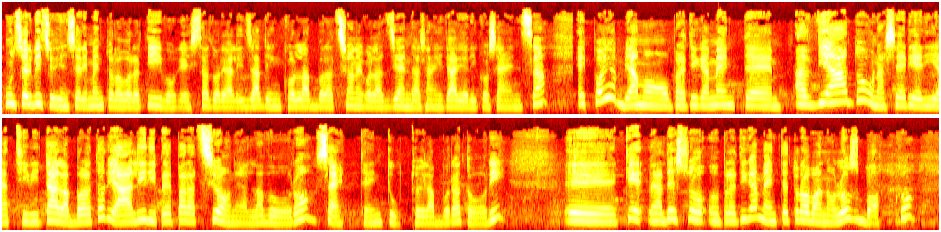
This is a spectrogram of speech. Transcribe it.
un servizio di inserimento lavorativo che è stato realizzato in collaborazione con l'azienda sanitaria di Cosenza. E poi abbiamo praticamente avviato una serie di attività laboratoriali di preparazione al lavoro, sette in tutto i laboratori, eh, che adesso praticamente trovano lo sbocco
